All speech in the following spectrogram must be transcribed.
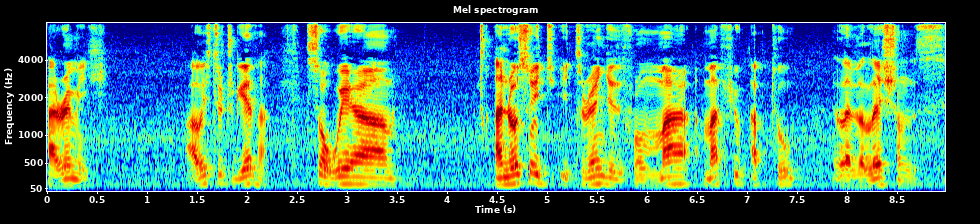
Aramaic. Are we still together? So we are, and also it, it ranges from Ma Matthew up to Revelations.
